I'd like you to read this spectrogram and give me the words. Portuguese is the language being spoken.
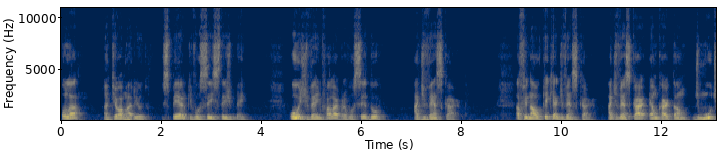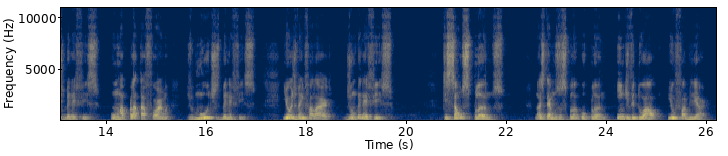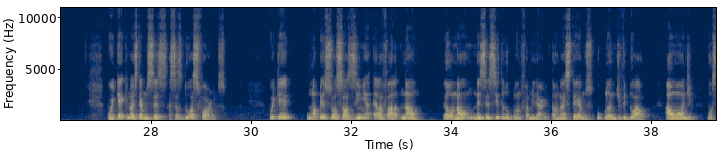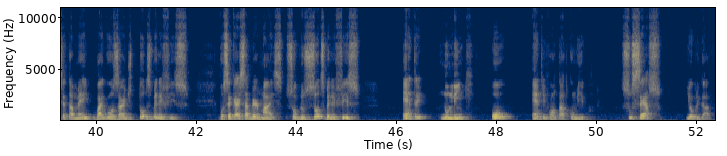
Olá, aqui é o Amarildo. Espero que você esteja bem. Hoje venho falar para você do Advance Car. Afinal, o que é Advance Car? Advance Car é um cartão de multibenefício, uma plataforma de múltiplos benefícios. E hoje venho falar de um benefício, que são os planos. Nós temos plan o plano individual e o familiar. Por que, que nós temos essas duas formas? Porque uma pessoa sozinha, ela fala, não, eu não necessito do plano familiar. Então, nós temos o plano individual, aonde você também vai gozar de todos os benefícios. Você quer saber mais sobre os outros benefícios? Entre no link ou entre em contato comigo. Sucesso e obrigado.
